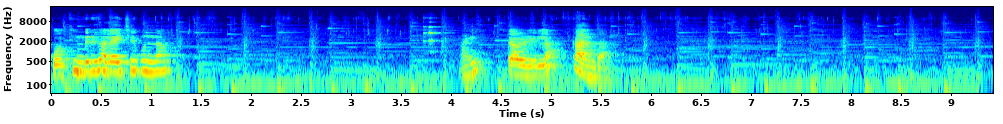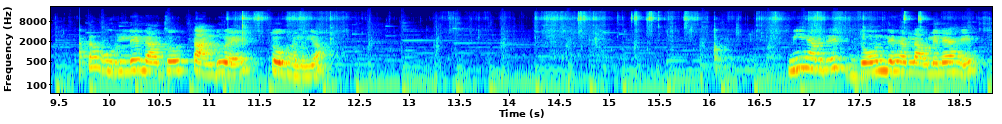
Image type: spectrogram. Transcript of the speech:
कोथिंबीर घालायची पुन्हा. आणि तळलेला कांदा. आता उरलेला जो तांदूळ आहे तो घालूया. मी ह्यामध्ये दोन लेहर लावलेले आहेत.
